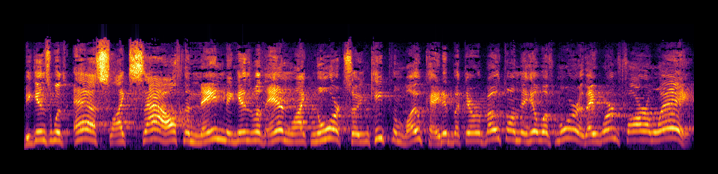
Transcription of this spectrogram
begins with S like south, the name begins with N like north, so you can keep them located, but they were both on the hill of Moreh. They weren't far away.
